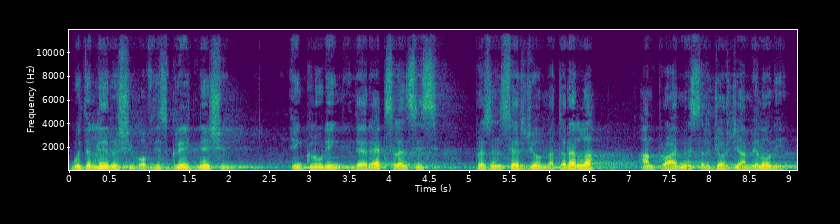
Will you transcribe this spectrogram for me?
with the leadership of this great nation, including their excellencies President Sergio Mattarella and Prime Minister Giorgia Meloni.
